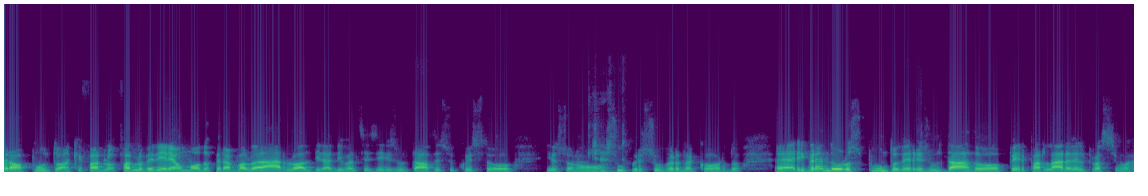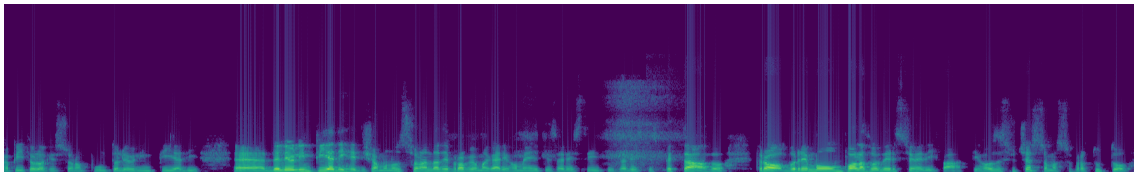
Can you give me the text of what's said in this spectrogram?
però appunto anche farlo, farlo, vedere è un modo per avvalorarlo al di là di qualsiasi risultato e su questo io sono certo. super super d'accordo. Eh, riprendo lo spunto del risultato per parlare del prossimo capitolo che sono appunto le Olimpiadi. Eh, delle Olimpiadi che diciamo non sono andate proprio magari come ti saresti, ti saresti aspettato, però vorremmo un po' la tua versione dei fatti, cosa è successo ma soprattutto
